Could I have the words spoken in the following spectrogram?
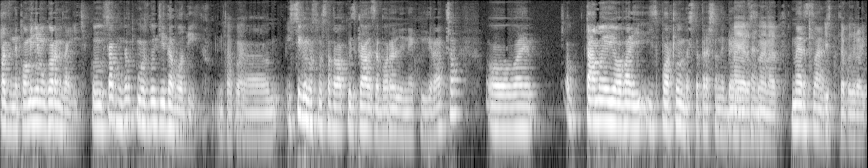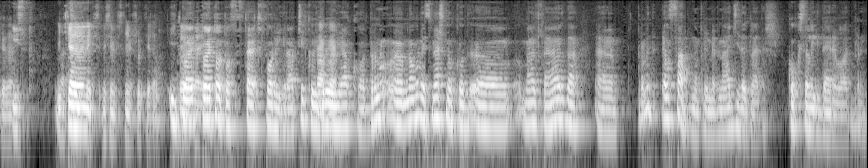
pazi, ne pominjemo Goran Dragića, koji u svakom trenutku može da uđe i da vodi. Tako je. Uh, I sigurno smo sad ovako iz glave zaboravili nekog igrača. Ovaj, tamo je i ovaj iz Portlanda što je prešao na Beli Myers. Leonard, Myers Leonard. isto treba trojke, da. Isto. I Znači, Kelly Linux, mislim, s njim šutira. I to je, taj- to je to, to su stretch four igrači koji Tako igraju je. jako odbranu. E, mnogo mi je smešno kod uh, Myers Leonarda, uh, probaj, da- evo sad, na primjer, nađi da gledaš koliko se lik dere u odbrani.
